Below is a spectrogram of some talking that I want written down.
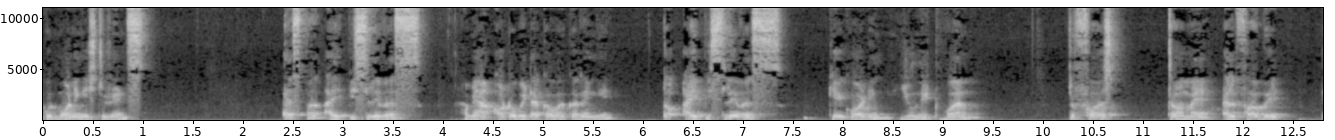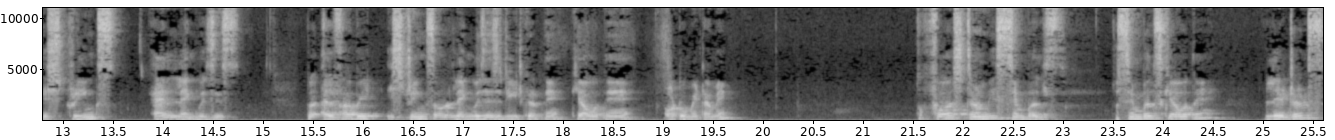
गुड मॉर्निंग स्टूडेंट्स एज पर आईपी सिलेबस हम यहाँ ऑटोमेटा कवर करेंगे। तो आईपी सिलेबस के अकॉर्डिंग यूनिट वन जो फ़र्स्ट टर्म है अल्फ़ाबेट स्ट्रिंग्स एंड लैंग्वेजेस तो अल्फ़ाबेट स्ट्रिंग्स और लैंग्वेजेस रीड करते हैं। क्या होते हैं ऑटोमेटा में? तो फ़र्स्ट टर्म इज़ सिंबल्स तो सिंबल्स क्या होते हैं? लेटर्स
